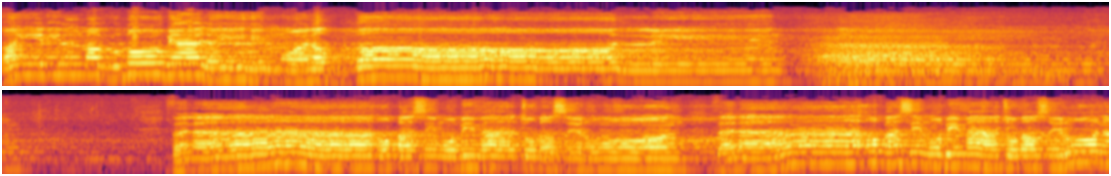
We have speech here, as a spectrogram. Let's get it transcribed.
غير المغضوب عليهم ولا الضالين. فلا أقسم بما تبصرون فلا أقسم بما تبصرون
